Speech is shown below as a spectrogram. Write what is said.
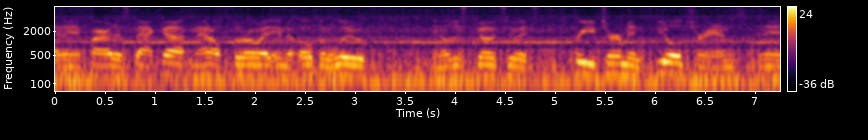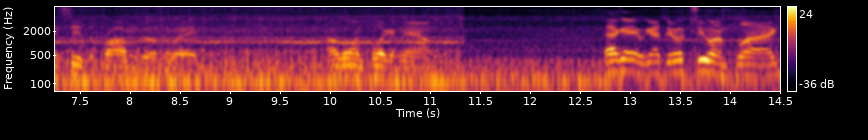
and then fire this back up and that'll throw it into open loop and it'll just go to its predetermined fuel trims and then see if the problem goes away. I'll go unplug it now. Okay, we got the O2 unplugged.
